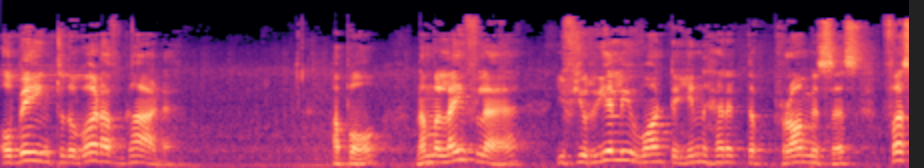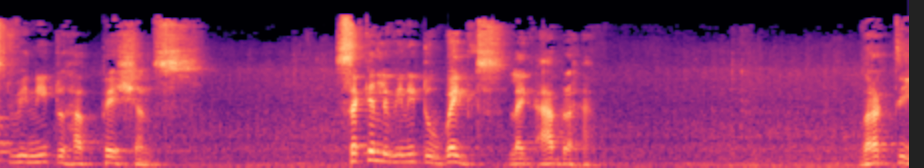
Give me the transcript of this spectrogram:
obeying to the word of God அப்போ நம்ம லைஃப்ல if you really want to inherit the promises first we need to have patience secondly we need to wait like Abraham விரக்தி.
